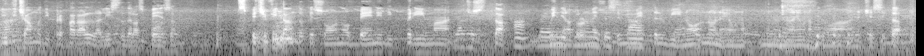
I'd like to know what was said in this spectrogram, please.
gli diciamo di preparare la lista della spesa specificando che sono beni di prima necessità Ah, quindi di naturalmente prima se mi necessità. mette il vino non è una, non è una prima necessità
